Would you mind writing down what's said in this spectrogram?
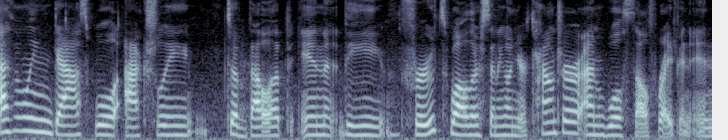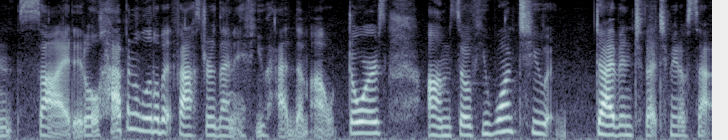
Ethylene gas will actually develop in the fruits while they're sitting on your counter and will self ripen inside. It'll happen a little bit faster than if you had them outdoors. Um, so if you want to dive into that tomato sa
